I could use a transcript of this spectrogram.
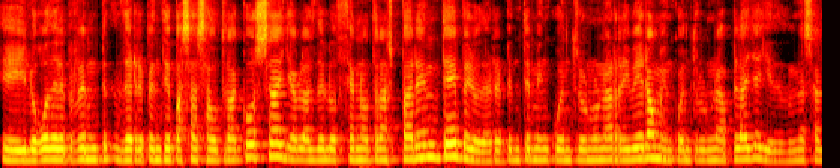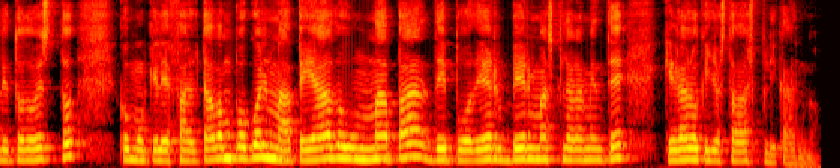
eh, y luego de repente, de repente, pasas a otra cosa y hablas del océano transparente, pero de repente me encuentro en una ribera o me encuentro en una playa y de dónde sale todo esto, como que le faltaba un poco el mapeado, un mapa de poder ver más claramente qué era lo que yo estaba explicando.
